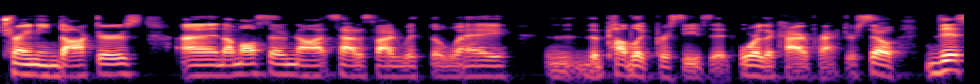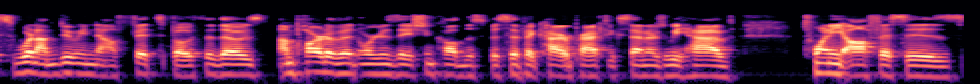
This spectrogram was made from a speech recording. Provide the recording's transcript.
training doctors, and I'm also not satisfied with the way the public perceives it or the chiropractor. So this, what I'm doing now, fits both of those. I'm part of an organization called the Specific Chiropractic Centers. We have 20 offices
